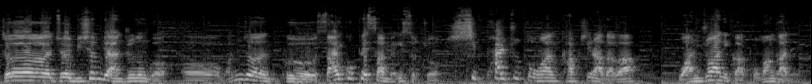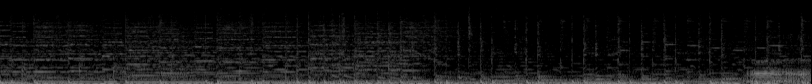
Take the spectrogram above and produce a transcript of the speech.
저, 저 미션비 안 주는 거, 어, 완전 그 사이코패스 한 명 있었죠. 18주 동안 갑질하다가 완주하니까 도망가네. 어,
